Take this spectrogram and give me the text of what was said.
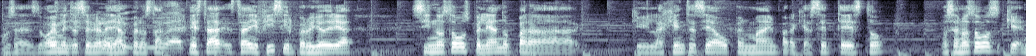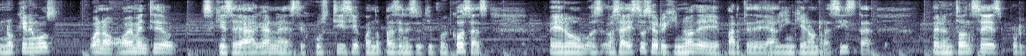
O sea, es- obviamente Sí, sería lo ideal, pero está, está, está difícil. Pero yo diría, si no estamos peleando para que la gente sea open mind, para que acepte esto, o sea, no estamos, que no queremos, bueno, obviamente que se hagan este, justicia cuando pasen este tipo de cosas. Pero, o o sea, esto se originó de parte de alguien que era un racista. Pero entonces, por,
